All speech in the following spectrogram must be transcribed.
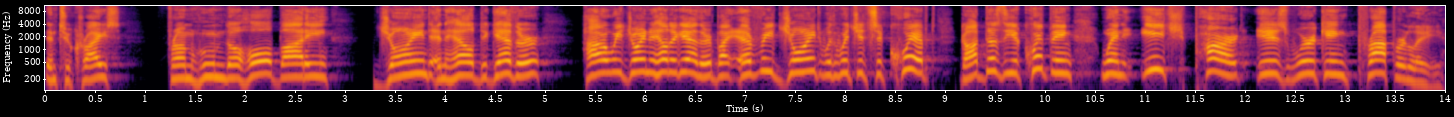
into Christ, from whom the whole body joined and held together. How are we joined and held together? By every joint with which it's equipped. God does the equipping when each part is working properly.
